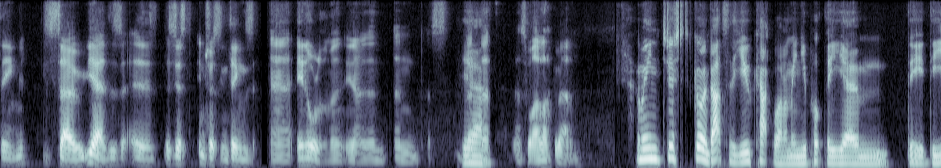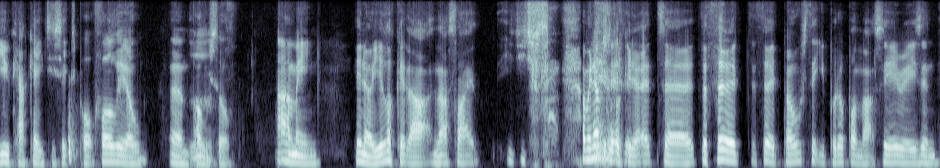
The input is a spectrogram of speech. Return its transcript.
thing. So yeah, there's uh, there's just interesting things uh, in all of them, you know, and and that's, Yeah. that, that's what I like about them. I mean, just going back to the UCAC one. I mean, you put the um the the UCAC 86 portfolio um Mm. post up. I mean, you know, you look at that and that's like you just. I mean, I'm just looking at uh, the third the third post that you put up on that series, and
